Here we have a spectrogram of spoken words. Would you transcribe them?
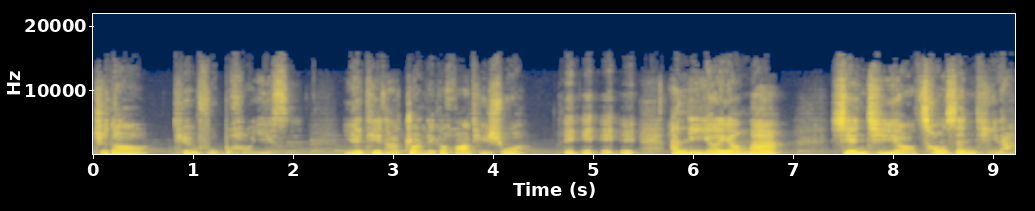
知道天福不好意思，也替他转了一个话题，说：“嘿嘿嘿嘿，啊，你游泳吗？先去哦冲身体啦，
